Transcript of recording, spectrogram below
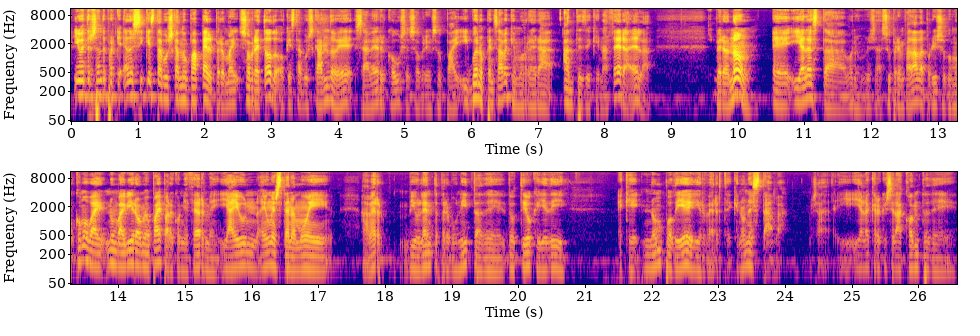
E o interesante porque ela sí que está buscando un papel, pero mai, sobre todo o que está buscando é saber cousas sobre o seu pai. E, bueno, pensaba que morrerá antes de que nacera ela. Pero non. Eh, e ela está, bueno, está super enfadada por iso, como como vai non vai vir ao meu pai para coñecerme. E hai un hai unha escena moi, a ver, violenta pero bonita de do tío que lle di é que non podía ir verte, que non estaba. O sea, e, e ela creo que se dá conta de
